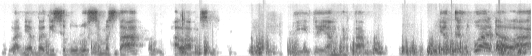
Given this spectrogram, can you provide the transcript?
tujuannya bagi seluruh semesta alam. Jadi itu yang pertama. Yang kedua adalah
